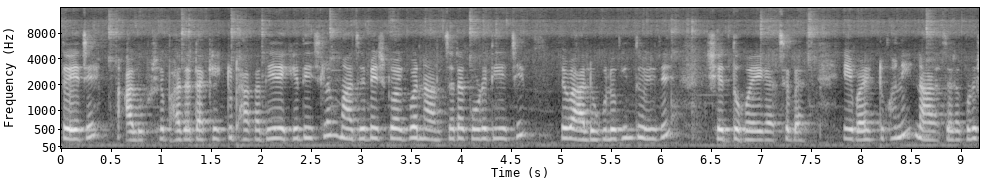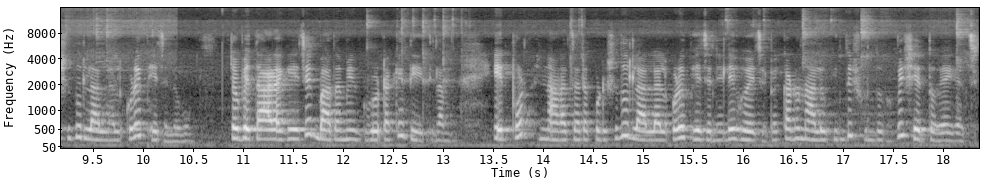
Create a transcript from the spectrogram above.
তো এই যে আলু ভাজাটাকে একটু ঢাকা দিয়ে রেখে দিয়েছিলাম, মাঝে বেশ কয়েকবার নাড়াচাড়া করে দিয়েছি, এবার আলুগুলো কিন্তু এই যে সেদ্ধ হয়ে গেছে ব্যাস। এবার একটুখানি নাড়াচাড়া করে শুধু লাল লাল করে ভেজে নেব। তবে তার আগে এই যে বাদামের গুঁড়োটাকে দিয়ে দিলাম। এরপর নাড়াচাড়া করে শুধু লাল লাল করে ভেজে নিলে হয়ে যাবে, কারণ আলু কিন্তু সুন্দরভাবে সেদ্ধ হয়ে গেছে।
